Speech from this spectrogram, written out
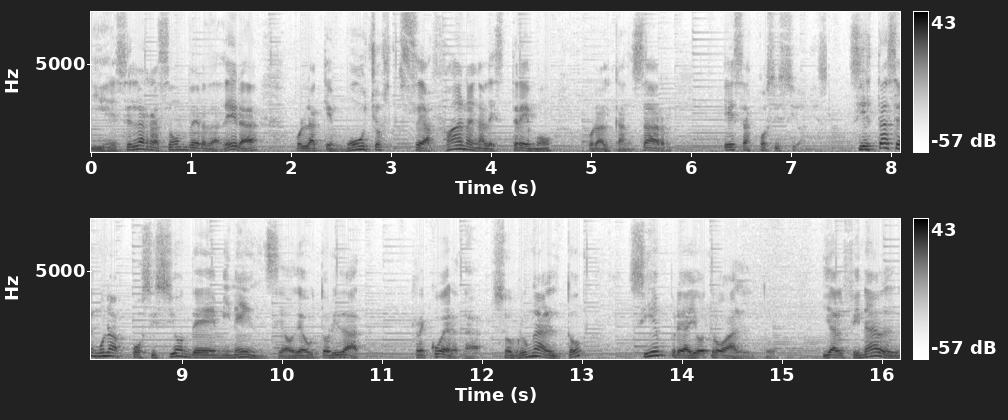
Y esa es la razón verdadera por la que muchos se afanan al extremo por alcanzar esas posiciones. Si estás en una posición de eminencia o de autoridad, recuerda, sobre un alto siempre hay otro alto y al final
